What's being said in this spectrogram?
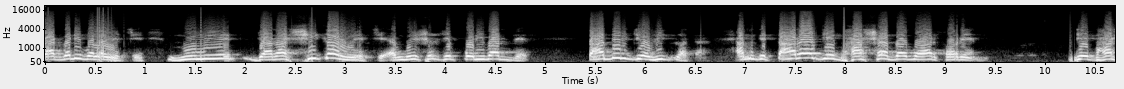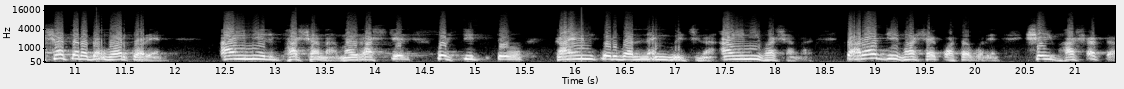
বারবারই বলা হয়েছে গুণের যারা শিকার হয়েছে এবং বিশেষ যে পরিবারদের, তাদের যে অভিজ্ঞতা, এমনকি তারা যে ভাষা ব্যবহার করেন, যে ভাষা তারা ব্যবহার করেন, আইনের ভাষা না মানে রাষ্ট্রের কর্তৃত্ব কায়েম করবার ল্যাঙ্গুয়েজ না, আইনি ভাষা না। তারা যে ভাষায় কথা বলেন, সেই ভাষাটা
